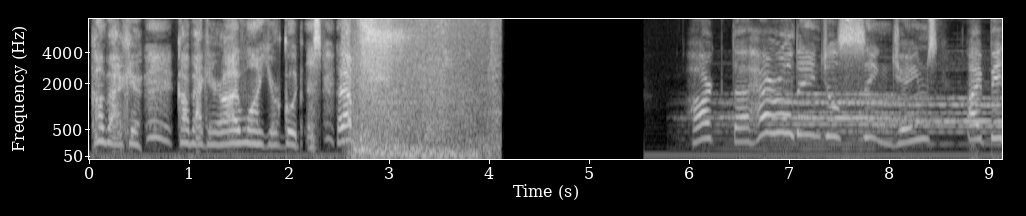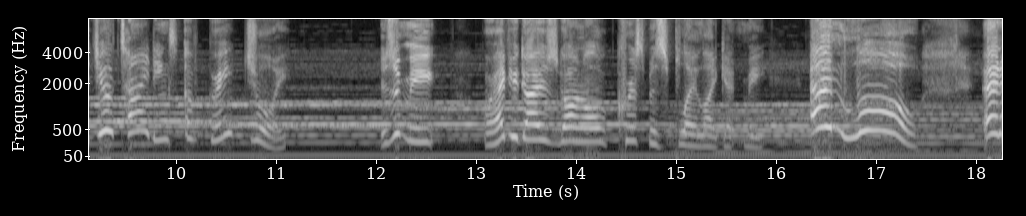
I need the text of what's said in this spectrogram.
come back here! Come back here! I want your goodness! Hark the herald angels sing, James. I bid you tidings of great joy. Is it me? Or have you guys gone all Christmas play like at me? And lo! An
